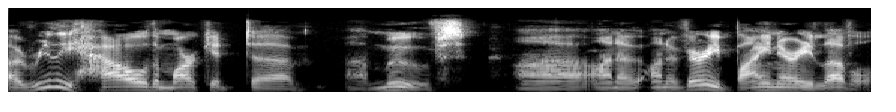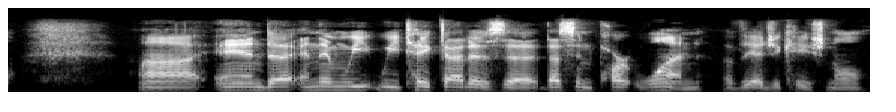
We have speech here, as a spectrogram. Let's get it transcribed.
really how the market moves on, a, on a very binary level. Uh, and uh, and then we we take that as uh, that's in part one of the educational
